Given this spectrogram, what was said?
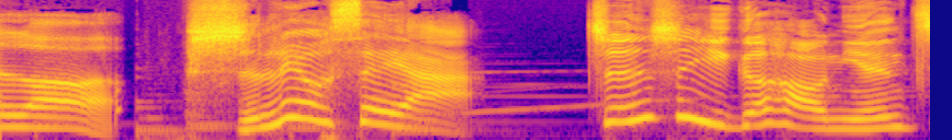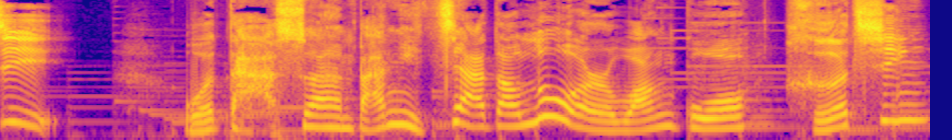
了。十六岁啊，真是一个好年纪。我打算把你嫁到洛尔王国和亲。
